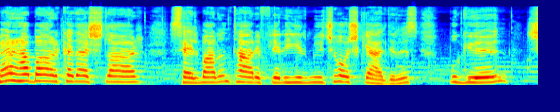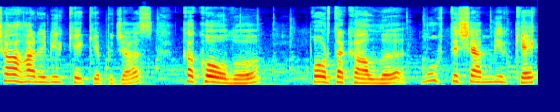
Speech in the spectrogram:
Merhaba arkadaşlar. Selma'nın tarifleri 23'e hoş geldiniz. Bugün şahane bir kek yapacağız. Kakaolu, portakallı, muhteşem bir kek.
